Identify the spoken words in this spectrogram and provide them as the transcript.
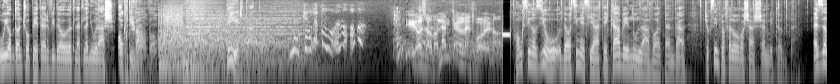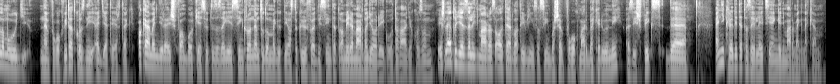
Újabb Dancsó Péter videó ötlet lenyúlás aktiválva. Ti írtátok. Nem kellett volna. Igaza van, nem kellett volna. Hangszín az jó, de a színészi játék kb. nullával tendál. Csak szimpla felolvasás, semmi több. Ezzel amúgy nem fogok vitatkozni, egyetértek. Akármennyire is fanból készült ez az egész szinkron, nem tudom megütni azt a külföldi szintet, amire már nagyon régóta vágyakozom. És lehet, hogy ezzel így már az alternatív Wings színba sem fogok már bekerülni, ez is fix, de ennyi kreditet azért Léci engedj már meg nekem.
